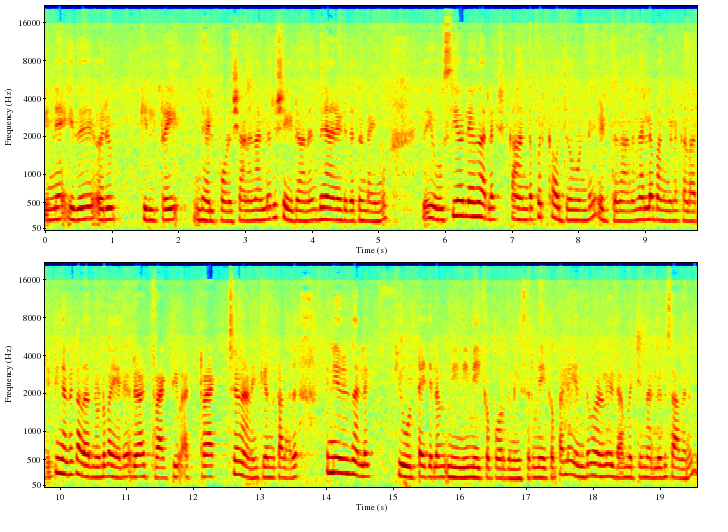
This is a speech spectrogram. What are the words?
പിന്നെ ഇത് ഒരു കിൽട്രി നെയിൽ പോളിഷാണ് നല്ലൊരു ഷെയ്ഡാണ് ഇത് ഞാൻ എടുത്തിട്ടുണ്ടായിരുന്നു. ഇത് യൂസ് ചെയ്യില്ലെന്ന് അറിയില്ല പക്ഷെ കണ്ടപ്പോൾ ഒരു കൗതുകം കൊണ്ട് എടുത്തതാണ്. നല്ല ഭംഗിയുള്ള കളർ എനിക്ക് ഇങ്ങനത്തെ കളറിനോട് ഭയങ്കര ഒരു അട്രാക്റ്റീവ് അട്രാക്ഷൻ ആണ് എനിക്ക് കളർ പിന്നെ ഒരു നല്ല ക്യൂട്ടായിട്ടുള്ള മിനി മേക്കപ്പ് ഓർഗനൈസർ മേക്കപ്പ് അല്ല എന്ത് വേണമെങ്കിലും ഇടാൻ പറ്റിയ നല്ലൊരു സാധനം.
